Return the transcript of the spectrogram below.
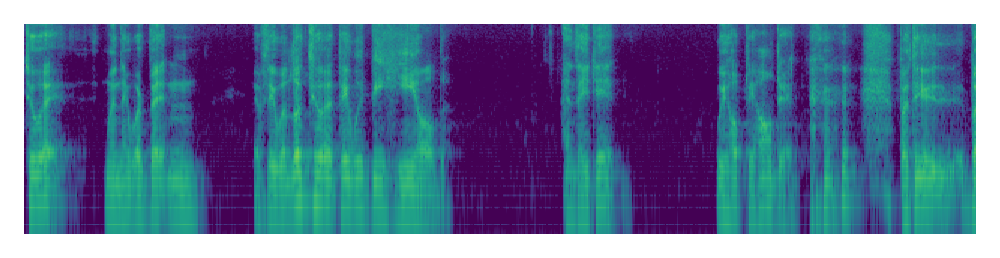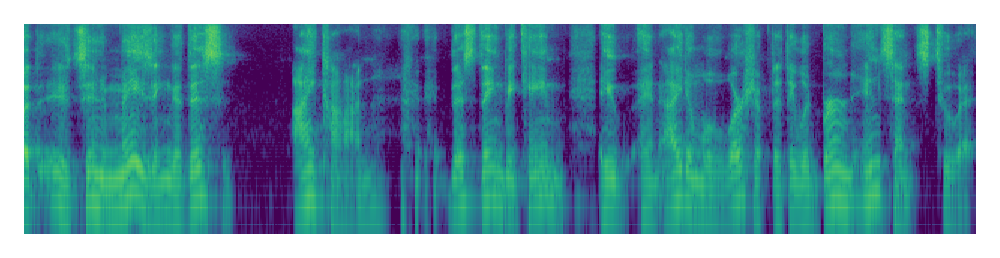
to it when they were bitten, if they would look to it, they would be healed. And they did. We hope they all did. but, the, but it's amazing that this icon, this thing became a, an item of worship that they would burn incense to it.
